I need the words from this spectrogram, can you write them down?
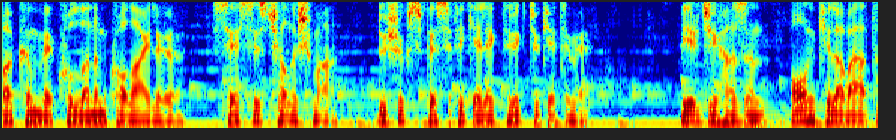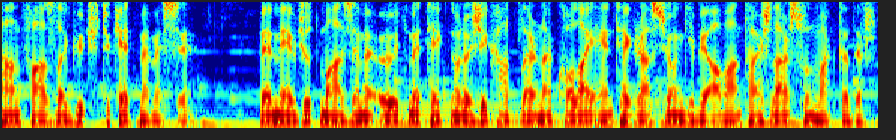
Bakım ve kullanım kolaylığı, sessiz çalışma, düşük spesifik elektrik tüketimi, bir cihazın 10 kW'tan fazla güç tüketmemesi ve mevcut malzeme öğütme teknolojik hatlarına kolay entegrasyon gibi avantajlar sunmaktadır.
